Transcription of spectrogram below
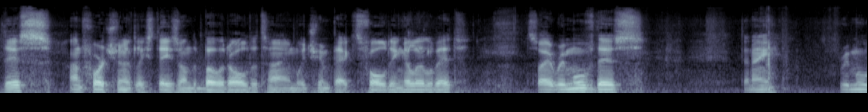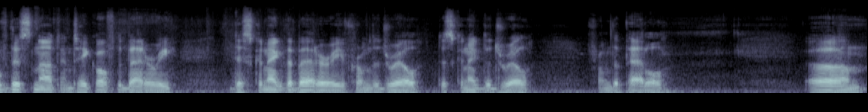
this unfortunately stays on the boat all the time, which impacts folding a little bit. So I remove this, then I remove this nut and take off the battery, disconnect the battery from the drill, disconnect the drill from the pedal. Um,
